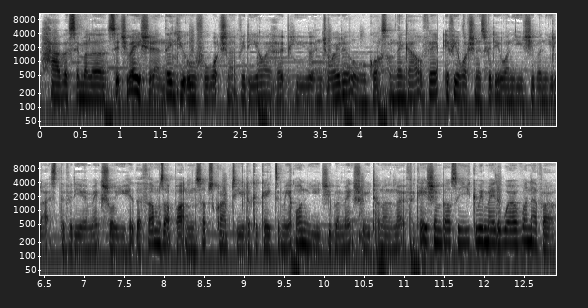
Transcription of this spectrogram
have a similar situation. Thank you all for watching that video. I hope you enjoyed it or got something out of it. If you're watching this video on YouTube and you liked the video, make sure you hit the thumbs up button, subscribe to You Look Okay to Me on YouTube, and make sure you turn on the notification bell so you can be made aware of whenever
